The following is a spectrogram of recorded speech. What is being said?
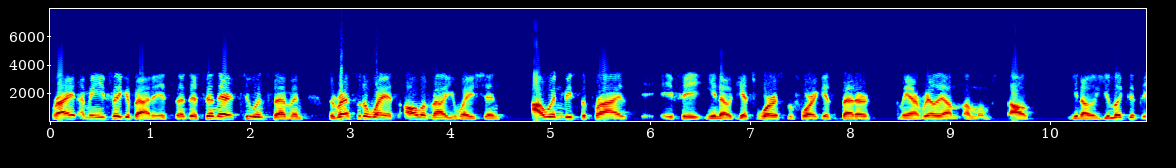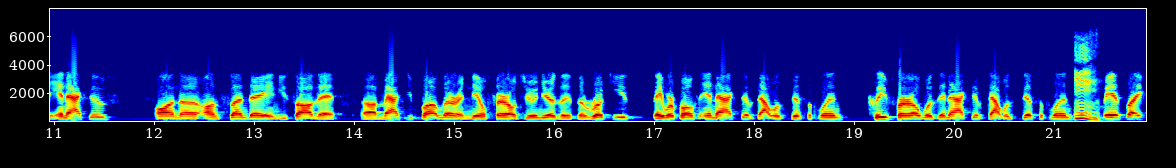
right? I mean, you think about it. It's uh, they're sitting there at two and seven. The rest of the way, it's all evaluation. I wouldn't be surprised if it, you know, gets worse before it gets better. I mean, I really, I'm, I'm, I'll, you know, you looked at the inactives on uh, on Sunday, and you saw that uh, Matthew Butler and Neil Farrell Jr., the the rookies, they were both inactive. That was discipline. Clelin Ferrell was inactive. That was discipline. Mm. I mean, it's like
